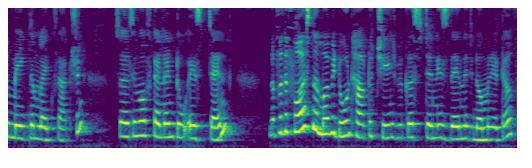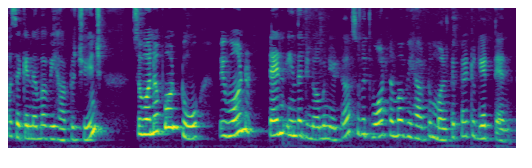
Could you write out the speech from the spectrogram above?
to make them like fraction so LCM of 10 and 2 is 10 now for the first number we don't have to change because 10 is there in the denominator. For second number we have to change. So 1 upon 2 we want 10 in the denominator. So with what number we have to multiply to get 10.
